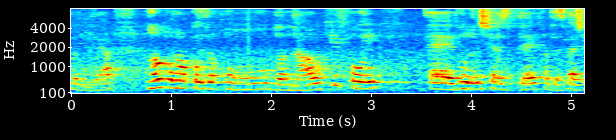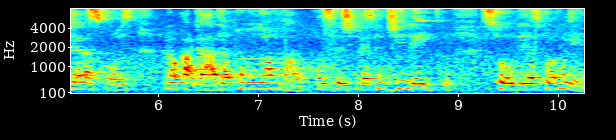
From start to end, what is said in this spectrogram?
familiar não como uma coisa comum, banal, que foi, é, durante as décadas, as gerações, propagada como normal, como se eles tivessem direito sobre a sua mulher.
